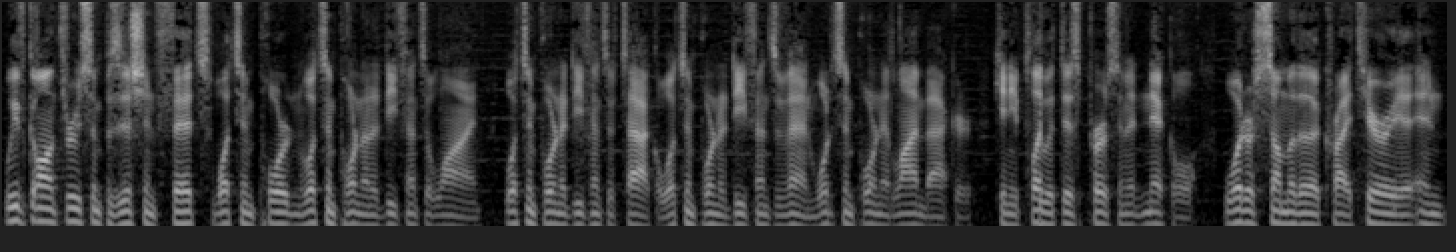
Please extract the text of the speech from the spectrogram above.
we've gone through some position fits. What's important? What's important on a defensive line? What's important at defensive tackle? What's important at defensive end? What's important at linebacker? Can you play with this person at nickel? What are some of the criteria? And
